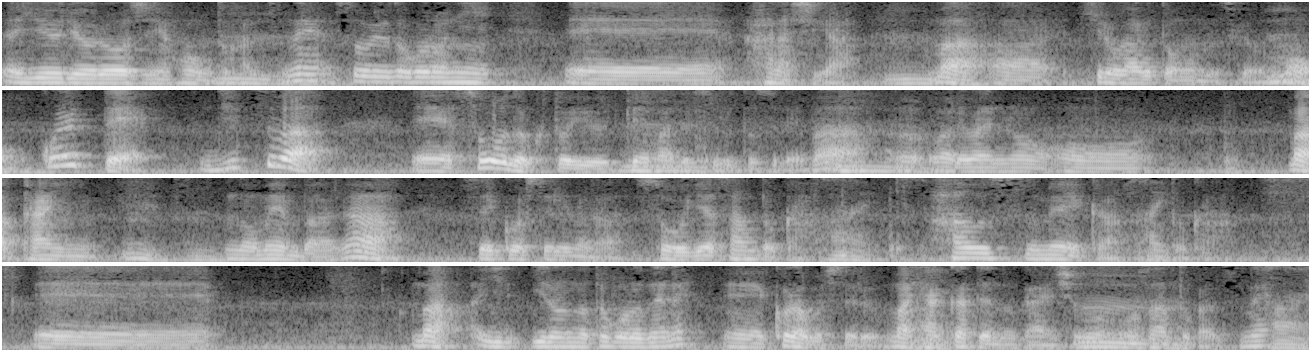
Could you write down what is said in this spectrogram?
有料老人ホームとかですね、そういうところに、えー、話が、まあ、広がると思うんですけども、これって実は、えー、相続というテーマでするとすれば、我々の、まあ、会員のメンバーが成功しているのが葬儀屋さんとか、はい、ハウスメーカーさんとか、はい、えーまあ、いいろんなところでね、えー、コラボしてる、まあ、百貨店の外商さん。とかですね、はい、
